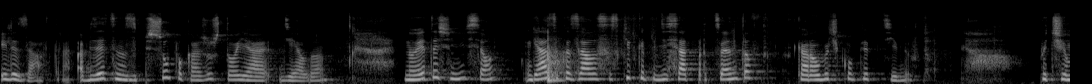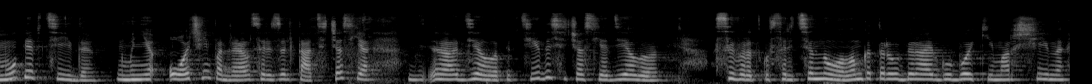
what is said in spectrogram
Или завтра. Обязательно запишу покажу что я делаю. Но это еще не все я заказала со скидкой 50 процентов коробочку пептидов. Почему пептиды? Мне очень понравился результат. Сейчас я э, делала пептиды сейчас я делаю сыворотку с ретинолом который убирает глубокие морщины.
